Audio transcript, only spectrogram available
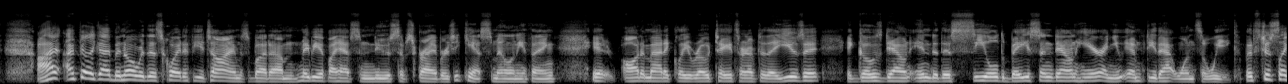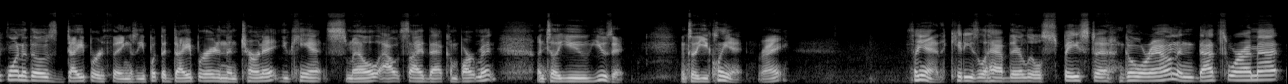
I I feel like I've been over this quite a few times, but um, maybe if I have some new subscribers, you can't smell anything. It automatically rotates right after they use it. It goes down into this sealed basin down here, and you empty that once a week. But it's just like one of those diaper things. You put the diaper in and then turn it. You can't smell outside that compartment until you use it, until you clean it, right? So yeah, the kitties will have their little space to go around, and that's where I'm at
